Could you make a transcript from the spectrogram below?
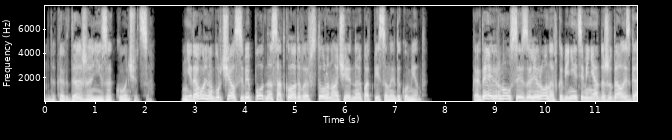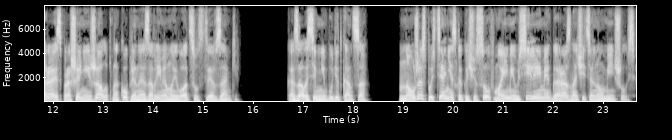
Да когда же они закончатся? Недовольно бурчал себе под нос, откладывая в сторону очередной подписанный документ. Когда я вернулся из Алерона, в кабинете меня дожидалась гора из прошений и жалоб, накопленная за время моего отсутствия в замке. Казалось, им не будет конца. Но уже спустя несколько часов моими усилиями гора значительно уменьшилась.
